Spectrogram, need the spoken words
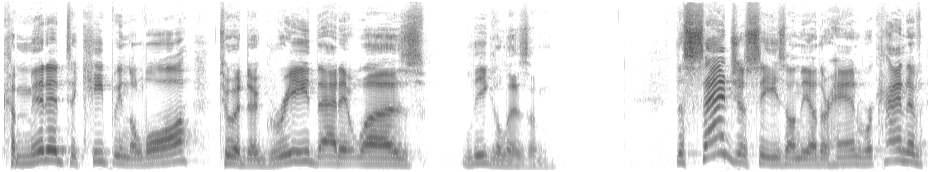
committed to keeping the law to a degree that it was legalism. The Sadducees, on the other hand, were kind of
